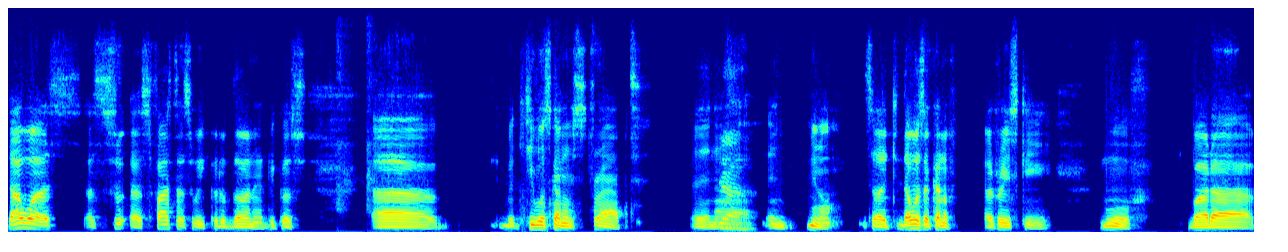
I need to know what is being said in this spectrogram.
that was as as fast as we could have done it because, uh, but she was kind of strapped, and uh, and you know, so it, that was a kind of a risky move, but uh,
